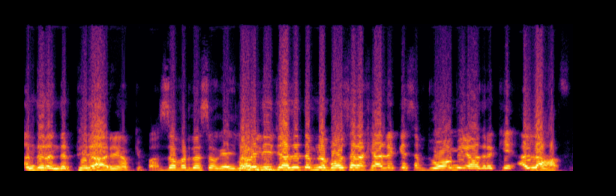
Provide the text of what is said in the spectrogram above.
अंदर अंदर फिर आ रहे हैं आपके पास। ज़बरदस्त हो गया हमें इजाज़त अपना बहुत सारा ख्याल रखें सब दुआओं में याद रखें। अल्लाह हाफिज।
